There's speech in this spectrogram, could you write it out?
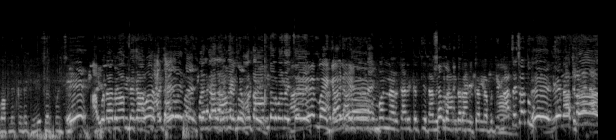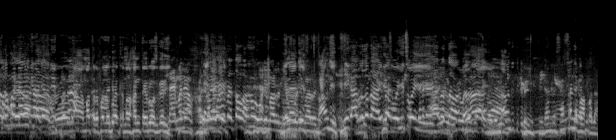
आपल्याकडे घे सरपंच आपण आपल्या गावात आमदार बनायचंय आपण बनणार कार्यकर्ते आमदार आम्ही करणार पण ते नाचायचं तू. मात्र पडले बी मला हाणताय रोज घरी हे उडी मारून हे. मी काय करतो का हीच दे तिकडे डांगर सांग ना बापाला.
